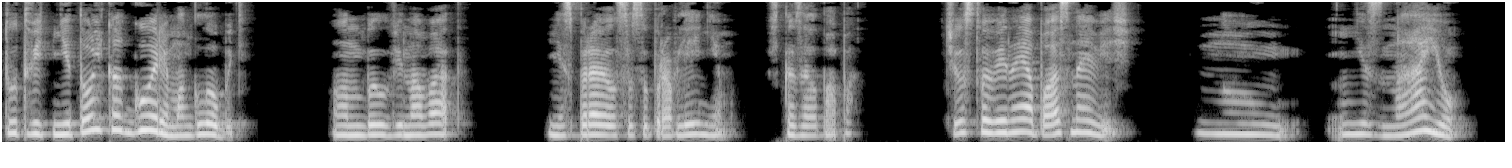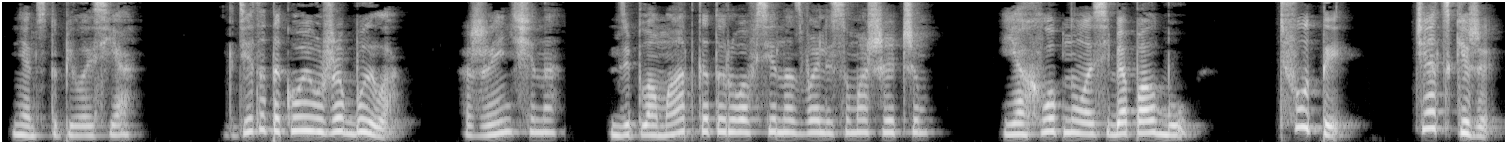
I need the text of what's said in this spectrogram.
Тут ведь не только горе могло быть. Он был виноват. Не справился с управлением, сказал папа. Чувство вины – опасная вещь. Ну, не знаю, не отступилась я. Где-то такое уже было. Женщина, дипломат, которого все назвали сумасшедшим. Я хлопнула себя по лбу. Тьфу ты! Чацкий же!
